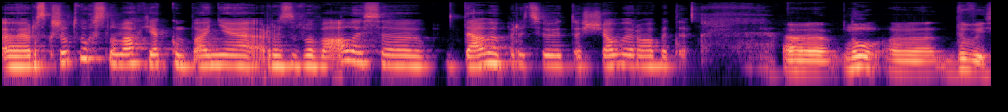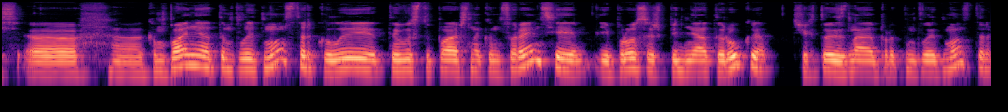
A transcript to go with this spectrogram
е, розкажи в двох словах, як компанія розвивалася, де ви працюєте, що ви робите. Е, Ну, е, дивись, е, компанія Template Monster, коли ти виступаєш на конференції і просиш підняти руки, чи хтось знає про Template Monster,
